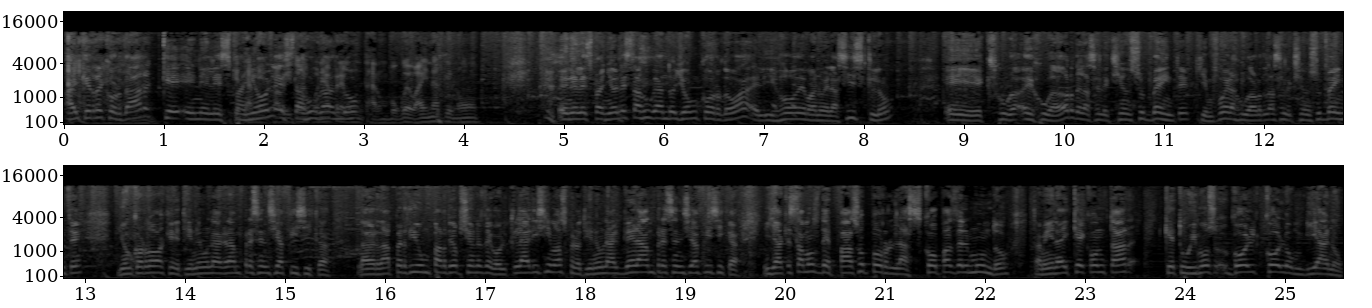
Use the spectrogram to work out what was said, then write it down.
Hay que recordar que en el español está a jugando un poco de vaina que no... En el español está jugando John Córdoba, el hijo de Manuel Asisclo, eh, jugador de la selección sub-20, quien fuera jugador de la selección sub-20. John Córdoba que tiene una gran presencia física. La verdad ha perdido un par de opciones de gol clarísimas, pero tiene una gran presencia física. Y ya que estamos de paso por las Copas del Mundo, también hay que contar que tuvimos gol colombiano.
